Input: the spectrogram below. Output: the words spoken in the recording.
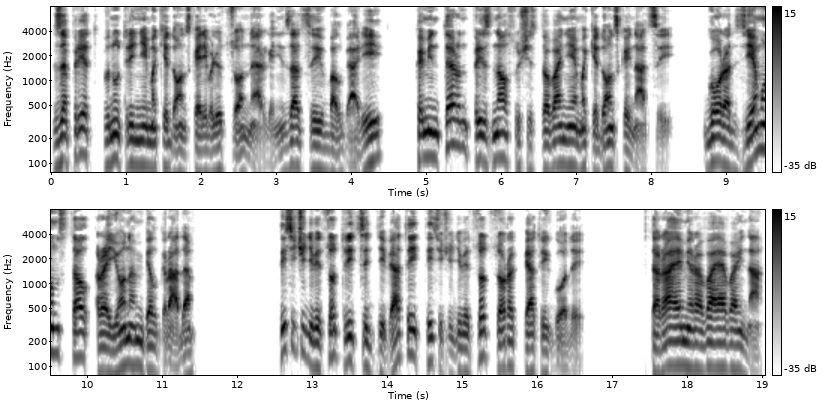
запрет внутренней македонской революционной организации в Болгарии, Коминтерн признал существование македонской нации. Город Земун стал районом Белграда. 1939-1945 годы. Вторая мировая война.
